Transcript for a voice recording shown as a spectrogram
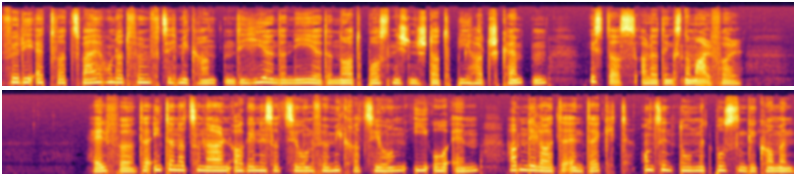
Für die etwa 250 Migranten, die hier in der Nähe der nordbosnischen Stadt Bihać campen, ist das allerdings Normalfall. Helfer der Internationalen Organisation für Migration IOM haben die Leute entdeckt und sind nun mit Bussen gekommen.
